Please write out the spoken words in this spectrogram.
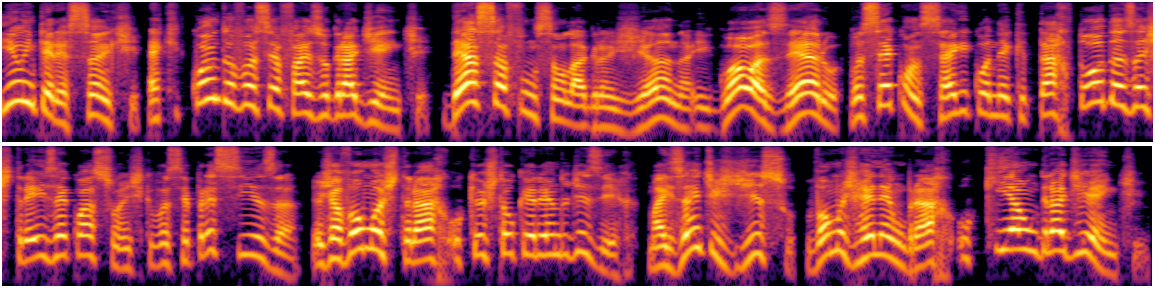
E o interessante é que, quando você faz o gradiente dessa função lagrangiana igual a zero, você consegue conectar todas as três equações que você precisa. Eu já vou mostrar o que eu estou querendo dizer, mas, antes disso, vamos relembrar o que é um gradiente.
